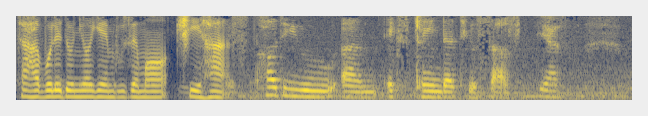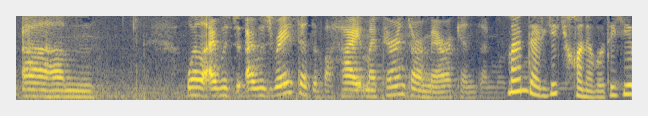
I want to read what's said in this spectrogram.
تحول دنیای امروز ما چی هست؟ How do you um, explain that to yourself? Yes. Um... من در یک خانواده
